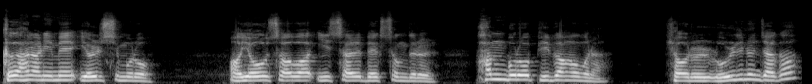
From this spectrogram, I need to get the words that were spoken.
그 하나님의 열심으로 어, 여호수아와 이스라엘 백성들을 함부로 비방하거나 혀를 놀리는 자가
